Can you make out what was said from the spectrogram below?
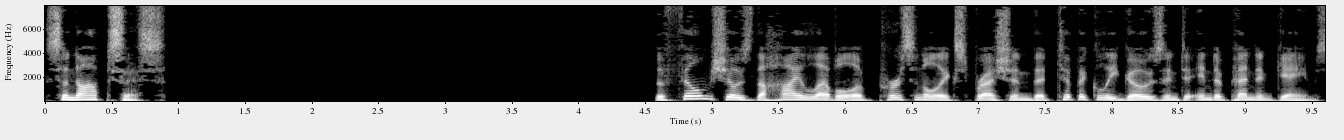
Synopsis The film shows the high level of personal expression that typically goes into independent games.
